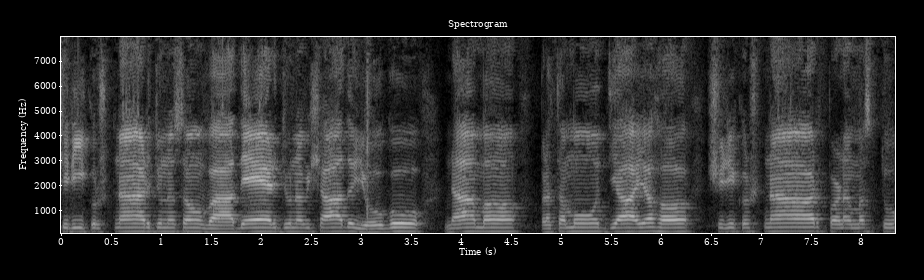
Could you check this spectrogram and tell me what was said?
श्रीकृष्णार्जुनसंवादेऽर्जुनविषादयोगो नाम प्रथमोऽध्यायः श्रीकृष्णार्पणमस्तु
